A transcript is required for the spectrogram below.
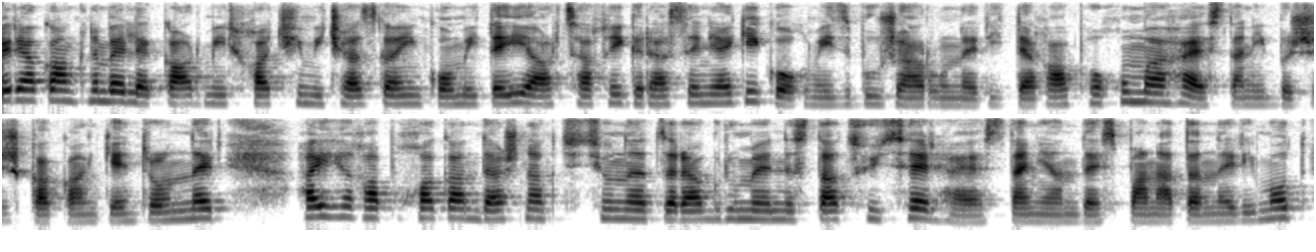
Վերականգնվել է Կարմիր խաչի միջազգային կոմիտեի Արցախի գրասենյակի կողմից բուժառուների տեղափոխումը Հայաստանի բժշկական կենտրոններ, հայ հեղափոխական դաշնակցությունը ծրագրում է նստացույցեր հայաստանյան դեսպանատների մոտ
